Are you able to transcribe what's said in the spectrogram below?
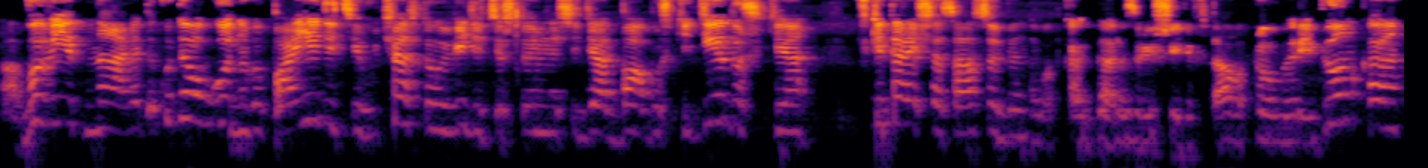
во Вьетнаме, да куда угодно вы поедете, вы часто увидите, что именно сидят бабушки, дедушки. Китае сейчас особенно, вот когда разрешили второго ребенка,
